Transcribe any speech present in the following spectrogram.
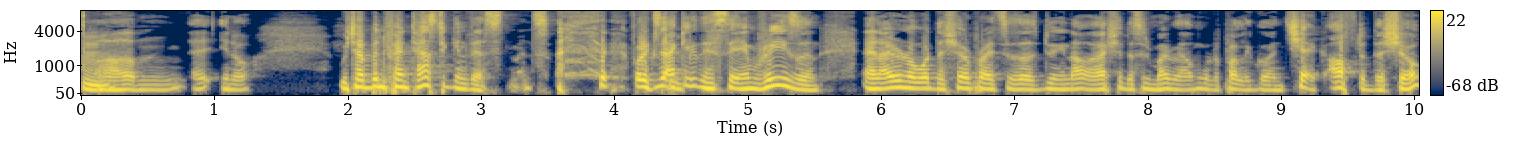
Mm. Um, eh, you know, which have been fantastic investments for exactly the same reason. And I don't know what the share prices are doing now. Actually, this remind me, I'm going to probably go and check after the show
